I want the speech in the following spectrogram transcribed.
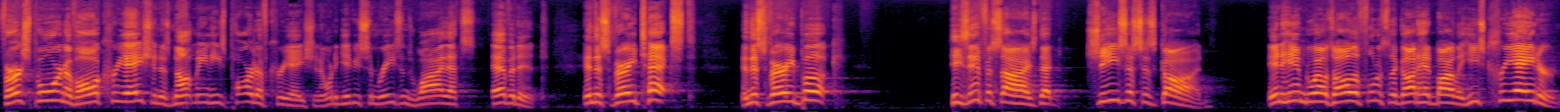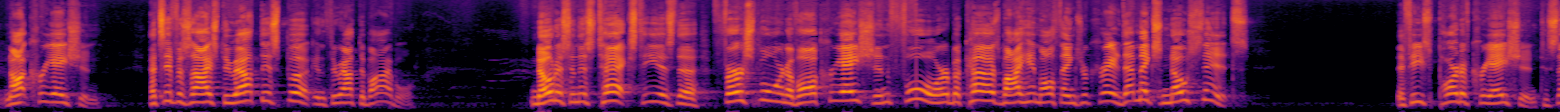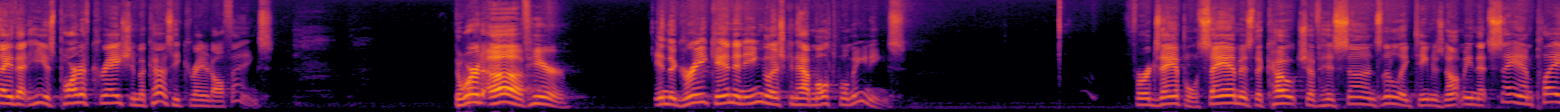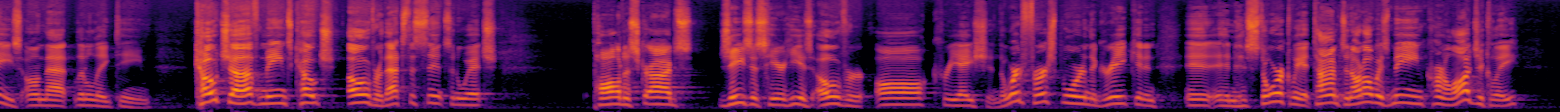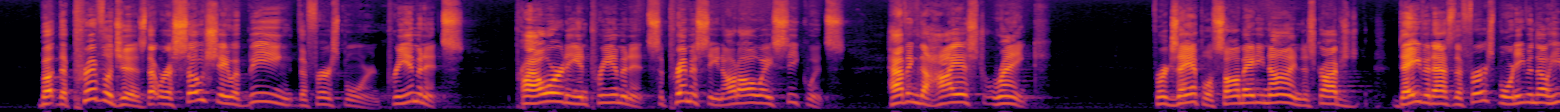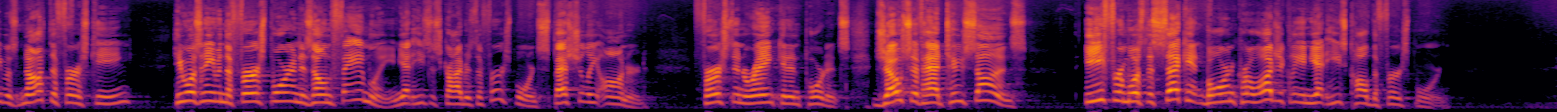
Firstborn of all creation does not mean he's part of creation. I want to give you some reasons why that's evident. In this very text, in this very book, he's emphasized that Jesus is God. In him dwells all the fullness of the Godhead bodily. He's creator, not creation. That's emphasized throughout this book and throughout the Bible. Notice in this text, he is the firstborn of all creation, for because by him all things were created. That makes no sense if he's part of creation, to say that he is part of creation because he created all things. The word of here in the Greek and in English can have multiple meanings. For example, Sam is the coach of his son's Little League team, does not mean that Sam plays on that Little League team. Coach of means coach over. That's the sense in which Paul describes Jesus here. He is over all creation. The word firstborn in the Greek and in and historically at times do not always mean chronologically, but the privileges that were associated with being the firstborn preeminence, priority and preeminence, supremacy, not always sequence, having the highest rank. For example, Psalm 89 describes David as the firstborn, even though he was not the first king. He wasn't even the firstborn in his own family, and yet he's described as the firstborn, specially honored, first in rank and importance. Joseph had two sons Ephraim was the second born chronologically, and yet he's called the firstborn.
